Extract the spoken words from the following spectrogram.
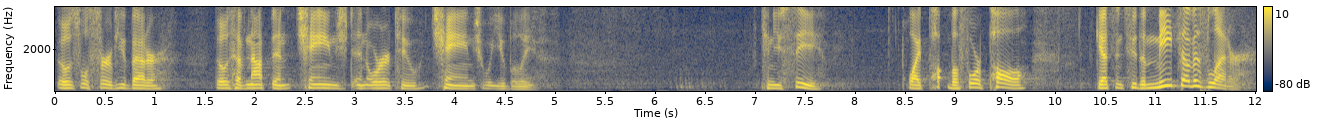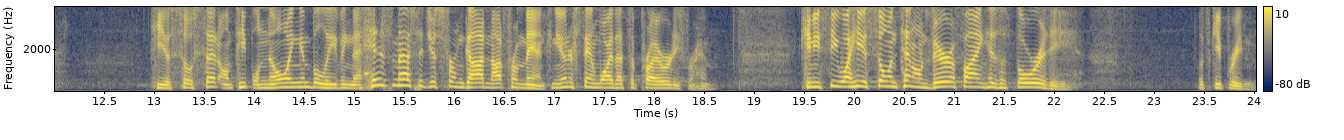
Those will serve you better. Those have not been changed in order to change what you believe. Can you see why, before Paul gets into the meat of his letter, he is so set on people knowing and believing that his message is from God, not from man? Can you understand why that's a priority for him? Can you see why he is so intent on verifying his authority? Let's keep reading.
